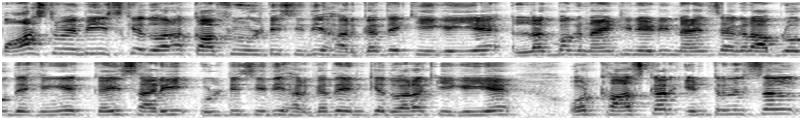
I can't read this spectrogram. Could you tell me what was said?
पास्ट में भी इसके द्वारा काफ़ी उल्टी सीधी हरकतें की गई है। लगभग 1989 से अगर आप लोग देखेंगे, कई सारी उल्टी सीधी हरकतें इनके द्वारा की गई है और खासकर इंटरनेशनल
